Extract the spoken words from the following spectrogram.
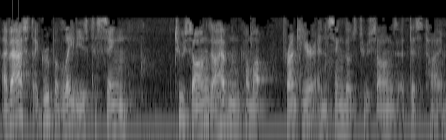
I've asked a group of ladies to sing two songs. I'll have them come up front here and sing those two songs at this time.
